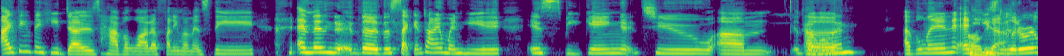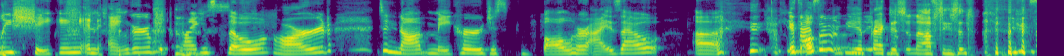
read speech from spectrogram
I think that he does have a lot of funny moments. The and then the the second time when he is speaking to um the Evelyn. Evelyn and Oh, he's yeah. literally shaking in anger but trying so hard to not make her just bawl her eyes out. Uh It's also Maybe a practice in the off season. it's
